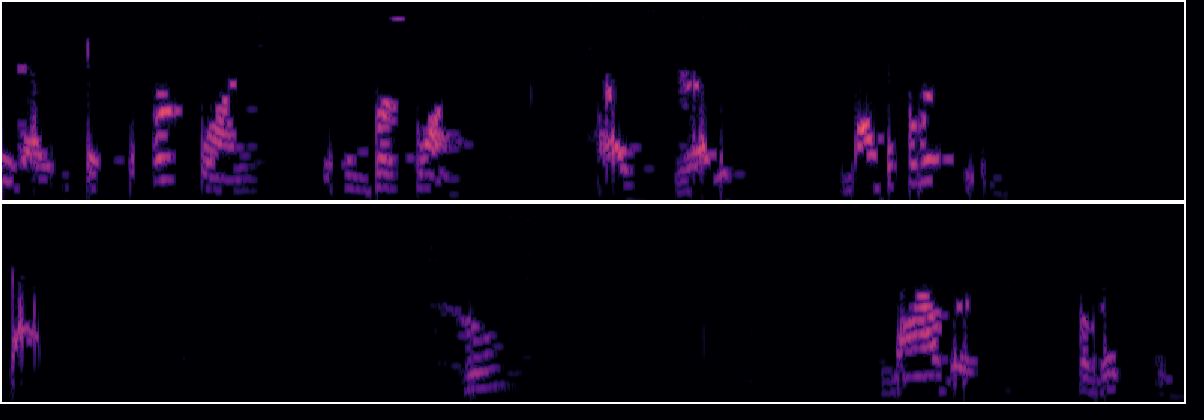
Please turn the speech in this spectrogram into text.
You that is because the first one is in verse 1. Right? You ready? Now the Philistines. Stop. Who? Now the Philistines.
